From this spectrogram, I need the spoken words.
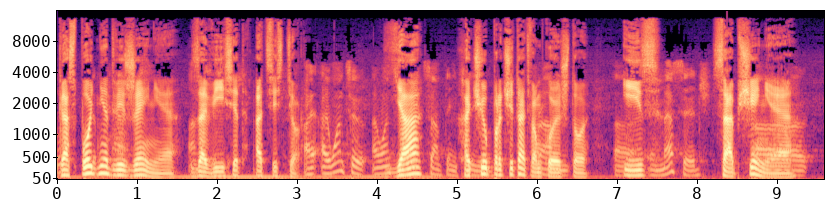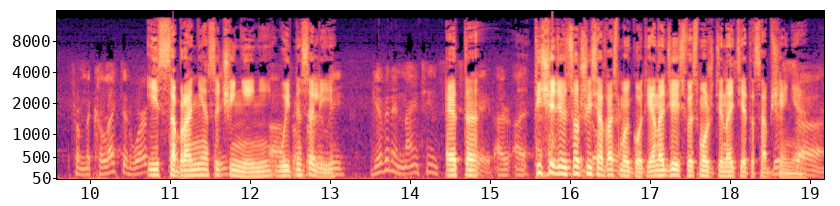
Господнее движение зависит от сестер. Я хочу прочитать вам кое-что uh, из сообщения, uh, из собрания сочинений uh, Уитнеса Ли. Это 1968 год. Я надеюсь, вы сможете найти это сообщение.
